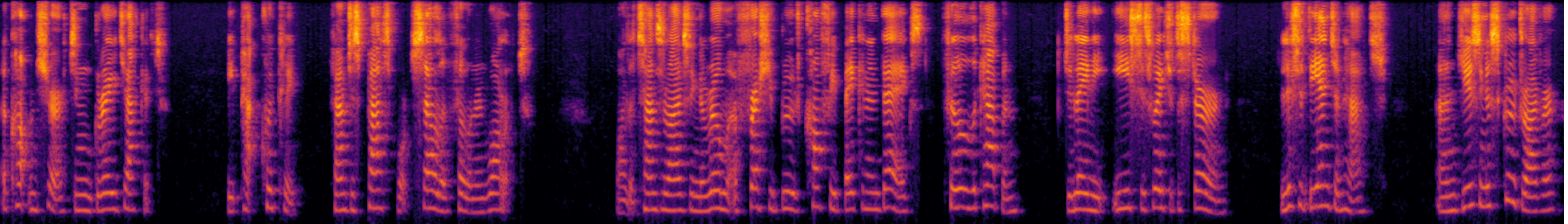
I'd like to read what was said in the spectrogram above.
a cotton shirt, and grey jacket. He packed quickly, found his passport, cellular phone, and wallet. While the tantalizing aroma of freshly brewed coffee, bacon, and eggs filled the cabin, Delaney eased his way to the stern, lifted the engine hatch, and, using a screwdriver,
